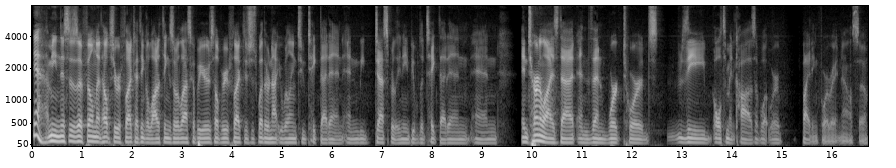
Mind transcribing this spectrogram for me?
Yeah, I mean, this is a film that helps you reflect. I think a lot of things over the last couple of years help you reflect. It's just whether or not you're willing to take that in, and we desperately need people to take that in and internalize that, and then work towards the ultimate cause of what we're fighting for right now. So,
